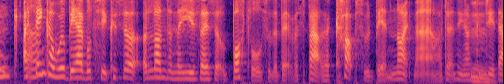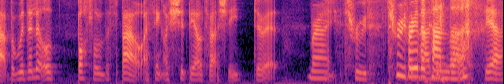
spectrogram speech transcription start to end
think I Uh. think I will be able to because uh, in London they use those little bottles with a bit of a spout. The cups would be a nightmare. I don't think I could do that. But with the little bottle of the spout, I think I should be able to actually do it Right. through through, Through the the panda. mouth. Yeah,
